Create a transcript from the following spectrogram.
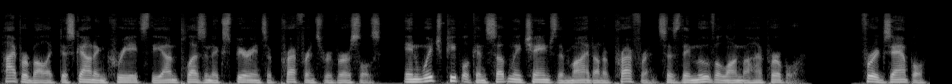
Hyperbolic discounting creates the unpleasant experience of preference reversals, in which people can suddenly change their mind on a preference as they move along the hyperbola. For example,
